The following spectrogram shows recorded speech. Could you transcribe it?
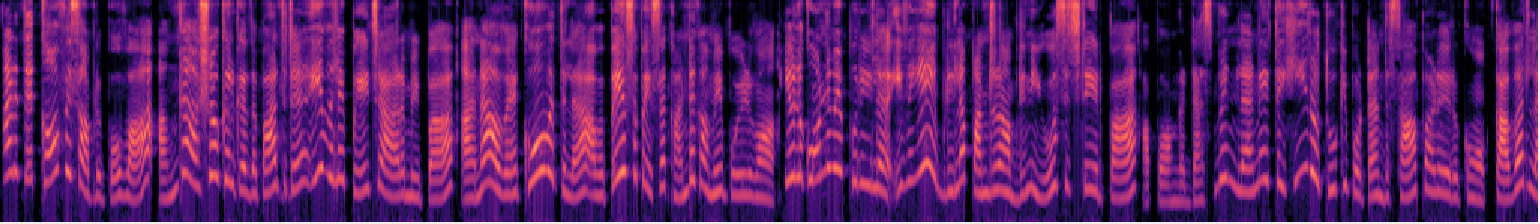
அடுத்து காஃபி சாப்பிட போவா. அங்க அசோக் இருக்கிறத பார்த்துட்டு இவளே பேச்ச ஆரம்பிப்பா. ஆனா அவன் கோவத்துல அவ பேச பேச கண்டுக்காமே போயிடுவான். இவளுக்கு ஒண்ணுமே புரியல. இவன் ஏன் இப்படி எல்லாம் பண்றான் அப்படின்னு யோசிச்சுட்டே இருப்பா. அப்போ அங்க டஸ்ட்பின்ல நேத்து ஹீரோ தூக்கி போட்ட அந்த சாப்பாடு இருக்கும். கவர்ல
